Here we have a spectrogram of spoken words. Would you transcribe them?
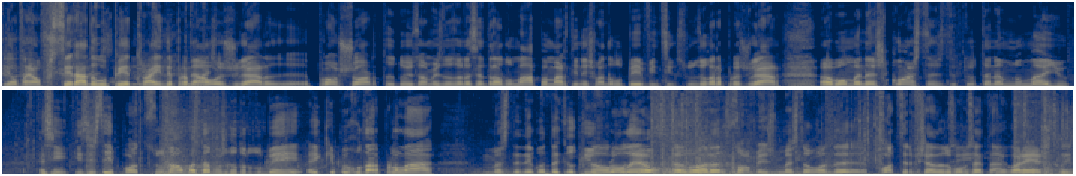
Ele vai oferecer a AWP a ainda para Não, mais. a jogar eh, para o short, dois homens na zona central do mapa, Martínez com a WP, 25 segundos agora para jogar, a bomba nas costas de Tutanam no meio. Assim, existe a hipótese, o Nau matar um jogador do B, a equipa rodar para lá. Mas tendo em conta que ele caiu Não para o Léo, agora só mesmo esta ronda pode ser fechada no Sim, bom setup. e agora é as clean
